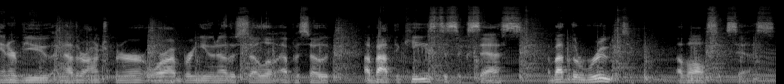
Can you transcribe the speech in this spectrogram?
interview another entrepreneur or I bring you another solo episode about the keys to success, about the root of all success.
